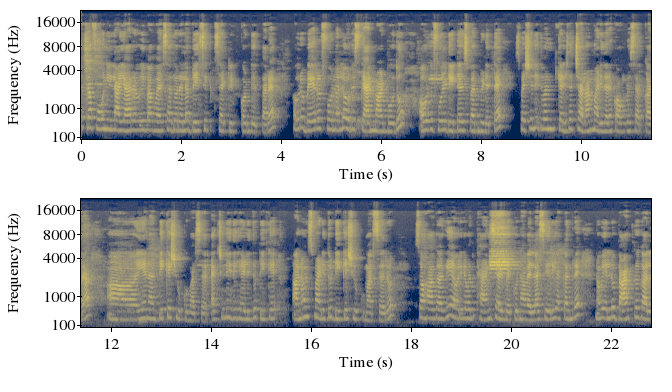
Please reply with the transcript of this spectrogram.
ಹತ್ರ ಫೋನ್ ಇಲ್ಲ, ಯಾರು ಇವಾಗ ವಯಸ್ಸಾದವರೆಲ್ಲ ಬೇಸಿಕ್ ಸೆಟ್ ಇಟ್ಕೊಂಡಿರ್ತಾರೆ. ಅವರು ಬೇರೆ ಫೋನಲ್ಲೂ ಅವರು ಸ್ಕ್ಯಾನ್ ಮಾಡ್ಬೋದು. ಅವ್ರದ್ದು ಫುಲ್ ಡೀಟೇಲ್ಸ್ ಬಂದುಬಿಡುತ್ತೆ. ಸ್ಪೆಷಲಿ ಇದು ಒಂದು ಕೆಲಸ ಚೆನ್ನಾಗಿ ಮಾಡಿದ್ದಾರೆ ಕಾಂಗ್ರೆಸ್ ಸರ್ಕಾರ. ಏನ D K Shivakumar sir. Actually ಇದು ಹೇಳಿದ್ದು ಡಿ ಕೆ ಅನೌನ್ಸ್ ಮಾಡಿದ್ದು D K Shivakumar sir so ಹಾಗಾಗಿ ಅವರಿಗೆ ಒಂದು ಥ್ಯಾಂಕ್ಸ್ ಹೇಳಬೇಕು ನಾವೆಲ್ಲ ಸೇರಿ. ಯಾಕಂದರೆ ನಾವು ಎಲ್ಲೂ ಬ್ಯಾಂಕ್ಗೆ ಅಲ್,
